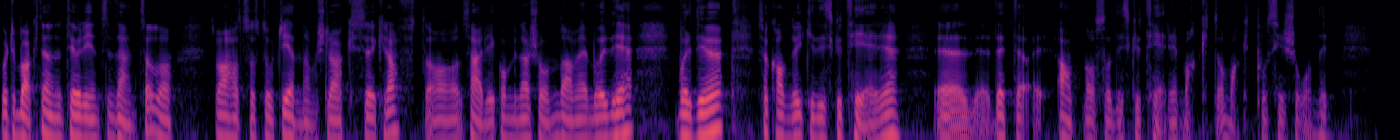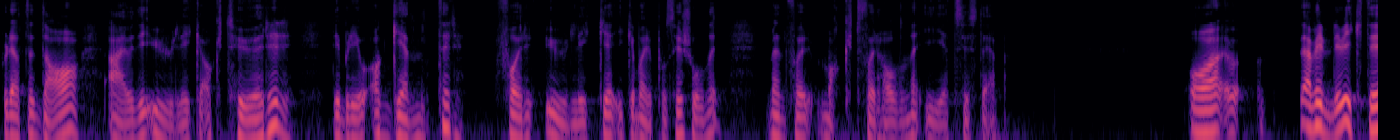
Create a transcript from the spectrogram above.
går tilbake til denne teorien til Dantzal, som har hatt så stort gjennomslagskraft, og særlig i kombinasjonen da med Bourdieu, så kan du ikke diskutere eh, dette annet enn også å diskutere makt og maktposisjoner. Fordi at da er jo de ulike aktører De blir jo agenter for ulike, ikke bare posisjoner, men for maktforholdene i et system. Og det er veldig viktig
